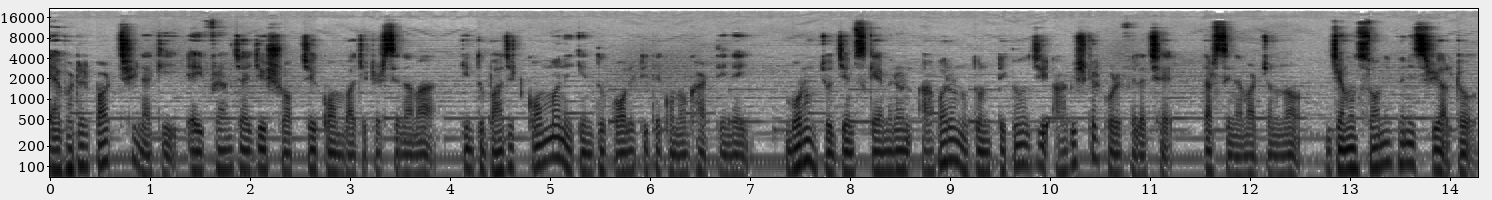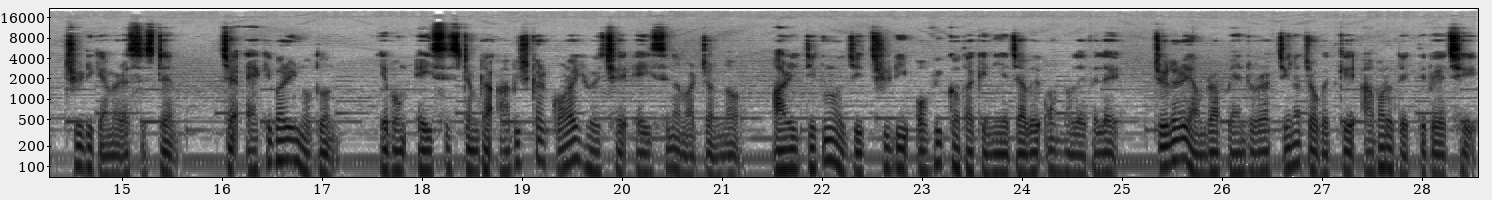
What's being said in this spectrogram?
অ্যাভাটার পার্ট থ্রি নাকি এই ফ্র্যাঞ্চাইজির সবচেয়ে কম বাজেটের সিনেমা কিন্তু বাজেট কম মানে কিন্তু কোয়ালিটিতে কোনো ঘাটতি নেই। বরঞ্চ জেমস ক্যামেরন আবারও নতুন টেকনোলজি আবিষ্কার করে ফেলেছে তার সিনেমার জন্য, যেমন Sony Venice Rialto, three D camera system, যা একেবারেই নতুন এবং এই সিস্টেমটা আবিষ্কার করাই হয়েছে এই সিনেমার জন্য। আর এই টেকনোলজি থ্রিডি অভিজ্ঞতাকে নিয়ে যাবে অন্য লেভেলে। ট্রেলারে আমরা প্যান্ডোরার চেনা জগৎকে আবারও দেখতে পেয়েছি।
